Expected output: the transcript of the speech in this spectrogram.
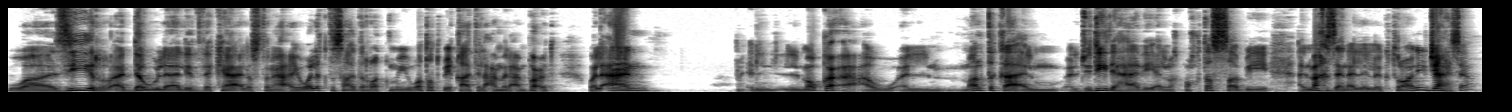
وزير الدولة للذكاء الاصطناعي والاقتصاد الرقمي وتطبيقات العمل عن بعد. والآن الموقع أو المنطقة الجديدة هذه المختصة بالمخزن الإلكتروني جاهزة.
